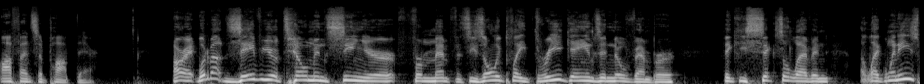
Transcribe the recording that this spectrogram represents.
offensive pop there. All right. What about Xavier Tillman Sr. from Memphis? He's only played three games in November. I think he's six eleven. Like when he's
